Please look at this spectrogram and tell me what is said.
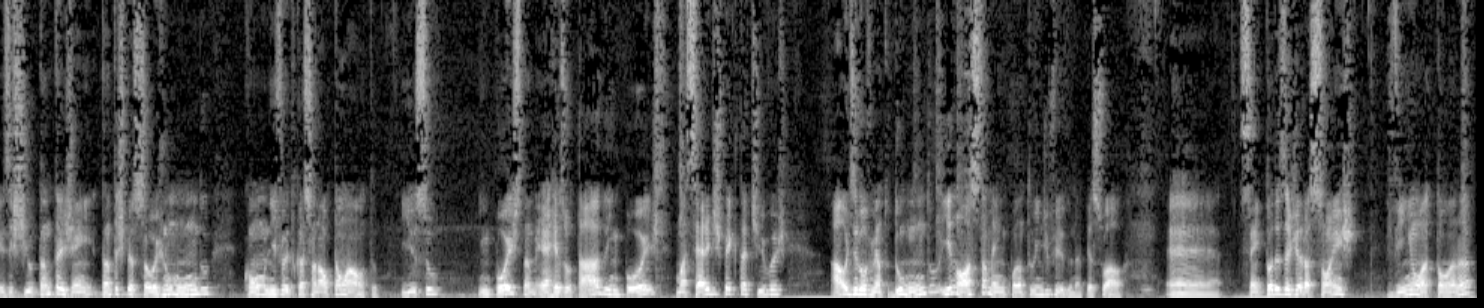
existiu tanta gente, tantas pessoas no mundo com um nível educacional tão alto. E isso impôs também é resultado e impôs uma série de expectativas ao desenvolvimento do mundo e nós também enquanto indivíduo, né, pessoal. É, sem, todas as gerações vinham à tona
